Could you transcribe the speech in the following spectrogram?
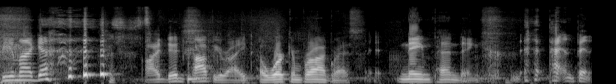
be my guest. i did copyright a work in progress name pending Patent pen.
